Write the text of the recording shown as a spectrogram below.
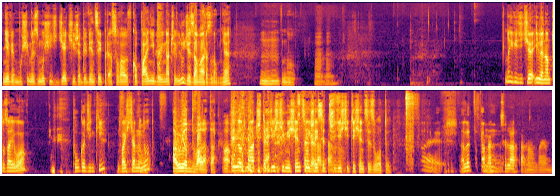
nie wiem, musimy zmusić dzieci, żeby więcej pracowały w kopalni, bo inaczej ludzie zamarzną, nie? Mhm. No. Mhm. No i widzicie, ile nam to zajęło? Pół godzinki? 20 minut? A UJ 2 lata. A UJ ma 40 miesięcy i 630 no. tysięcy złotych. Ale to tam... Ponad 3 lata no, mają.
